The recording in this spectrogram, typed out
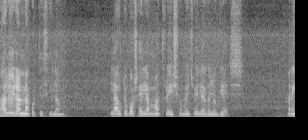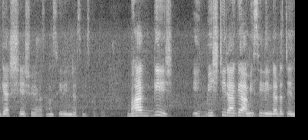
ভালোই রান্না করতেছিলাম। লাউটা বসাইলাম মাত্র, এই সময় চলে গেল গ্যাস। মানে গ্যাস শেষ হয়ে গেছে, এখন সিলিন্ডার চেঞ্জ করতে ভাগ্যিস, এই বৃষ্টির আগে আমি সিলিন্ডারটা চেঞ্জ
